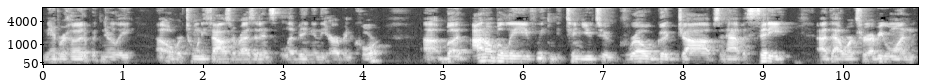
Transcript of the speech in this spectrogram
neighborhood with nearly uh, over 20,000 residents living in the urban core. Uh, but I don't believe we can continue to grow good jobs and have a city uh, that works for everyone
